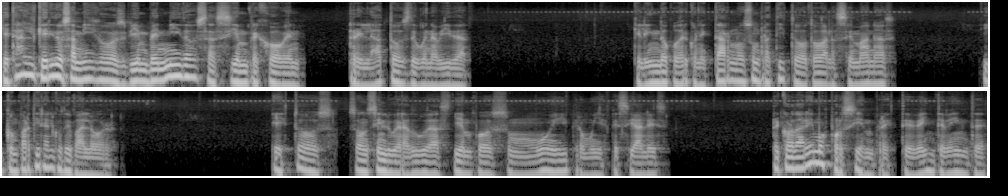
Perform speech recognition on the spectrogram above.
¿Qué tal queridos amigos? Bienvenidos a Siempre Joven, Relatos de Buena Vida. Qué lindo poder conectarnos un ratito todas las semanas y compartir algo de valor. Estos son sin lugar a dudas tiempos muy pero muy especiales. Recordaremos por siempre este 2020.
